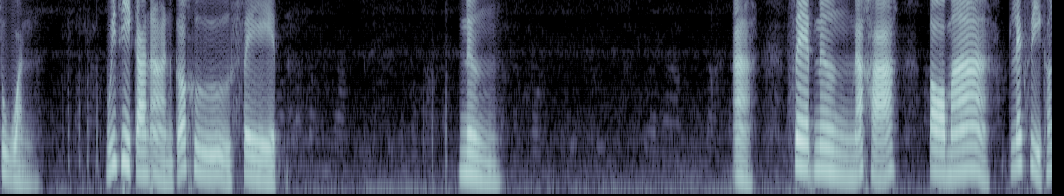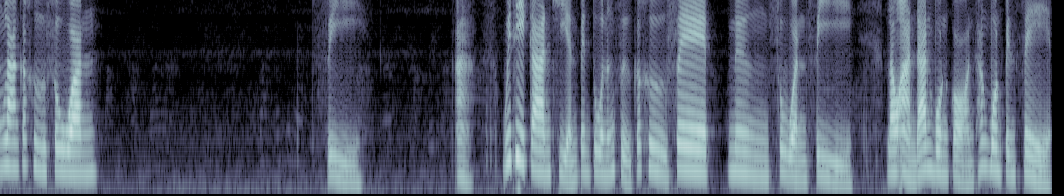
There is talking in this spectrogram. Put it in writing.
ส่วน วิธีการอ่านก็คือ เศษ 1 อะ เศษหนึ่งนะคะ ต่อมาเลขสี่ข้างล่างก็คือส่วน 4 อะ วิธีการเขียนเป็นตัวหนังสือก็คือ เศษ 1 ส่วน 4 เราอ่านด้านบนก่อนข้างบนเป็นเศษ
